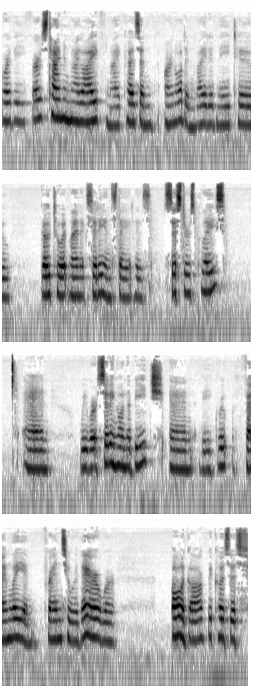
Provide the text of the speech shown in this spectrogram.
For the first time in my life, my cousin Arnold invited me to go to Atlantic City and stay at his sister's place. And we were sitting on the beach, and the group of family and friends who were there were agog because this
